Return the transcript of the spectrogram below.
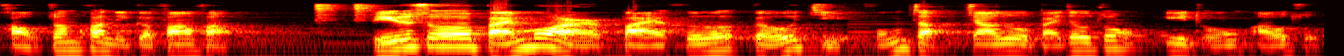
好状况的一个方法。比如说白木耳、百合、枸杞、红枣加入白粥中一同熬煮。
